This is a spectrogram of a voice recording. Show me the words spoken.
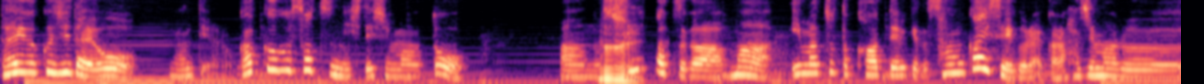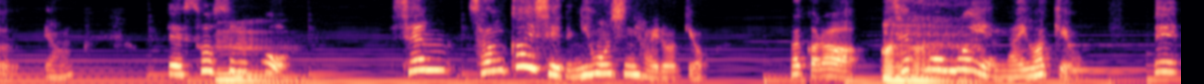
大学時代をなんていうの学部卒にしてしまうとあの、就活がまあ今ちょっと変わってるけど3回生ぐらいから始まるやん。でそうすると、うん、3回生で日本史に入るわけよ。だから専門分野ないわけよ。で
